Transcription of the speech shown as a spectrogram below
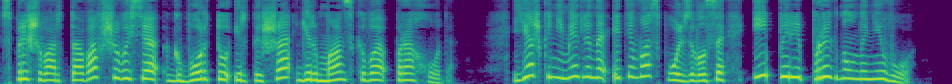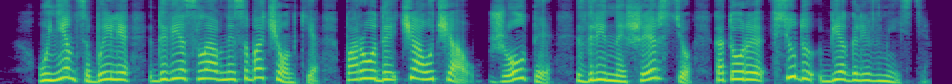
с пришвартовавшегося к борту Иртыша германского парохода. Яшка немедленно этим воспользовался и перепрыгнул на него. У немца были две славные собачонки, породы чау-чау, желтые, с длинной шерстью, которые всюду бегали вместе.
